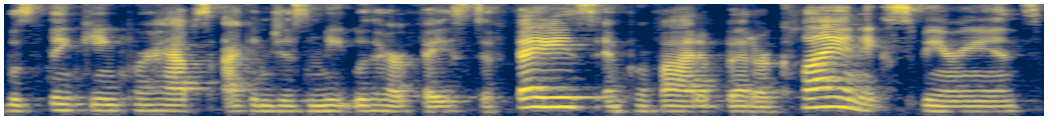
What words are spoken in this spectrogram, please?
was thinking perhaps I can just meet with her face to face and provide a better client experience.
